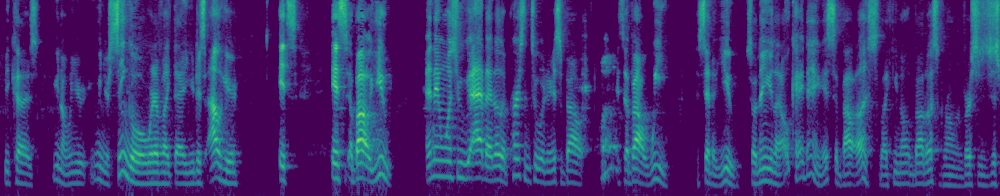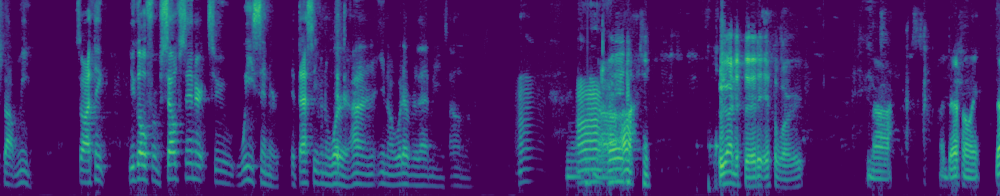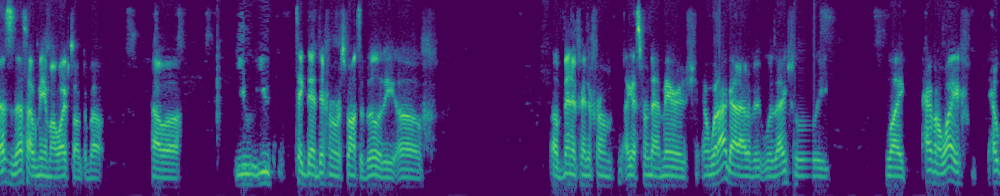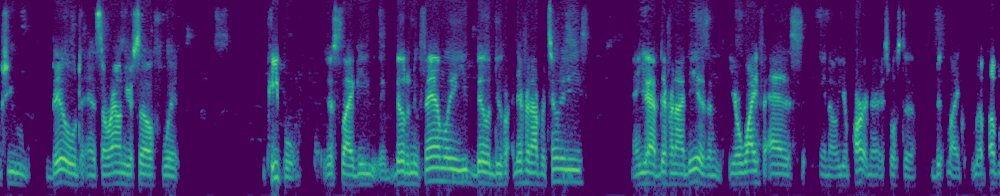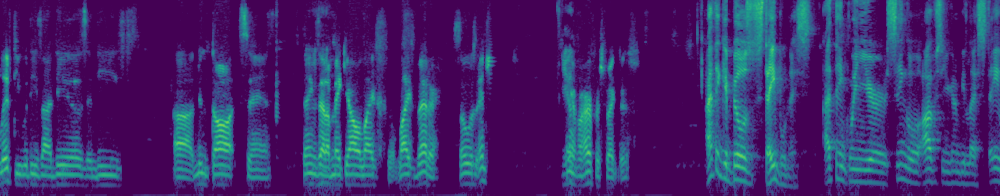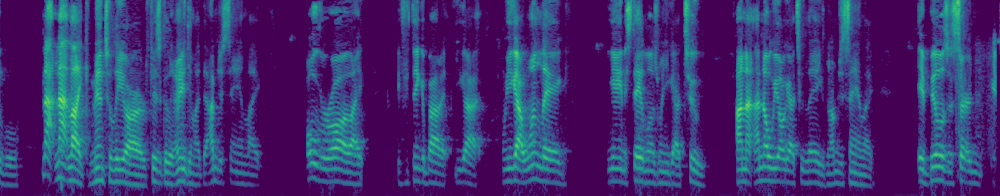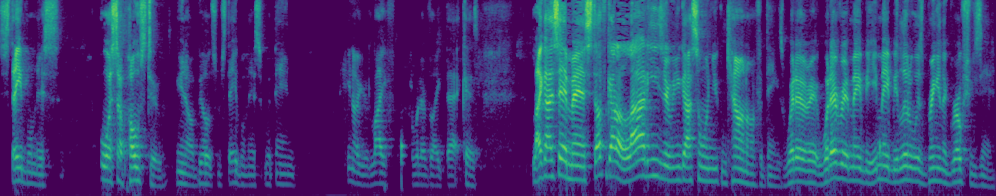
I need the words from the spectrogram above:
because, you know, when you're when you're single or whatever like that, you're just out here, it's it's about you. And then once you add that other person to it, it's about it's about we instead of you. So then you're like, okay, dang, it's about us, like you know, about us growing versus just about me. So I think you go from self-centered to we-centered, if that's even a word. I don't, you know, whatever that means. I don't know. Mm-hmm. Uh, mm-hmm. nah, we understood it. It's a word. nah, I definitely. That's that's how me and my wife talked about how uh you you take that different responsibility of of benefiting from I guess from that marriage. And what I got out of it was actually like having a wife helps you build and surround yourself with people. Just like you build a new family, you build different opportunities, and you have different ideas. And your wife, as you know, your partner is supposed to like uplift you with these ideas and these uh, new thoughts and things that'll make y'all life life better. So it was interesting Yeah. from her perspective. I think it builds stableness. I think when you're single, obviously you're gonna be less stable. Not not like mentally or physically or anything like that. I'm just saying like overall, like if you think about it, you got when you got one leg, you ain't as stable as when you got two. I know, I know we all got two legs, but I'm just saying like it builds a certain stableness, or supposed to, you know, build some stableness within, you know, your life or whatever like that. Because, like I said, man, stuff got a lot easier when you got someone you can count on for things, whatever it, whatever it may be. It may be little as bringing the groceries in.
